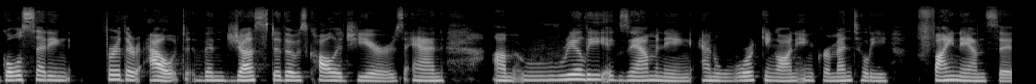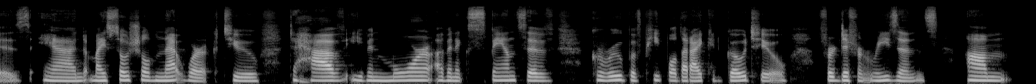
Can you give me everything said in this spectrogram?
goal setting further out than just those college years and um, really examining and working on incrementally finances and my social network to to have even more of an expansive group of people that I could go to for different reasons. Um,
